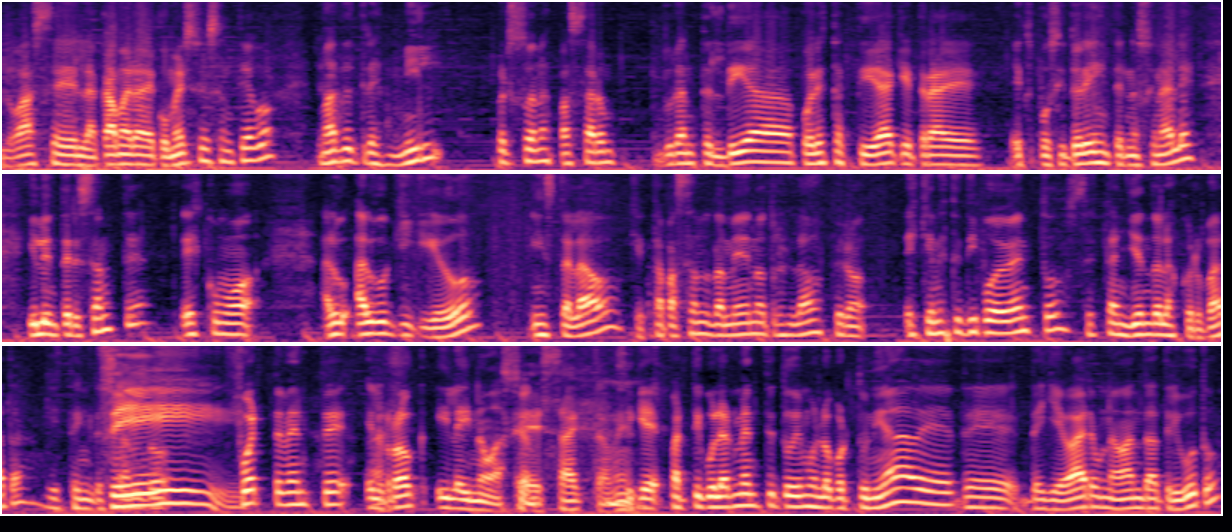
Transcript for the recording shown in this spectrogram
lo hace la Cámara de Comercio de Santiago. Más de 3.000 personas pasaron durante el día por esta actividad que trae expositores internacionales. Y lo interesante es como algo, algo que quedó instalado, que está pasando también en otros lados, pero es que en este tipo de eventos se están yendo las corbatas y está ingresando Sí. fuertemente el rock y la innovación. Exactamente. Así que particularmente tuvimos la oportunidad de, de- de llevar una banda a tributo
